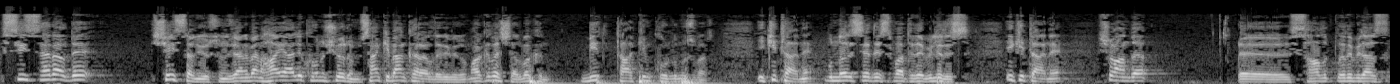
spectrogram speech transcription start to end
Siz herhalde şey sanıyorsunuz yani ben hayali konuşuyorum. Sanki ben kararları veriyorum. Arkadaşlar bakın bir tahkim kurulumuz var. İki tane bunları size de ispat edebiliriz. İki tane şu anda e, sağlıkları biraz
